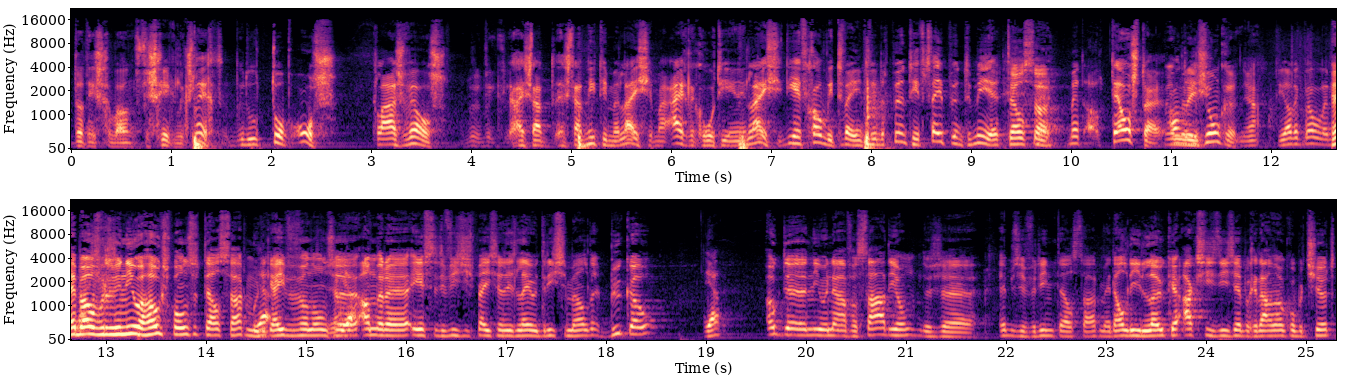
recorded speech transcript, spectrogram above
dat is gewoon verschrikkelijk slecht. Ik bedoel, top Os, Klaas Wels. Hij staat, hij staat niet in mijn lijstje, maar eigenlijk hoort hij in een lijstje. Die heeft gewoon weer 22 punten. Die heeft twee punten meer. Telstar. Met al- Telstar, Andries Jonker. Ja. Die had ik wel We hebben overigens een nieuwe hoofdsponsor, Telstar. Moet Ja. ik even van onze Ja. andere eerste divisie specialist Leo Driessen melden. Buco. Ja? Ook de nieuwe naam van Stadion. Dus eh, hebben ze verdiend, Telstar. Met al die leuke acties die ze hebben gedaan, ook op het shirt.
